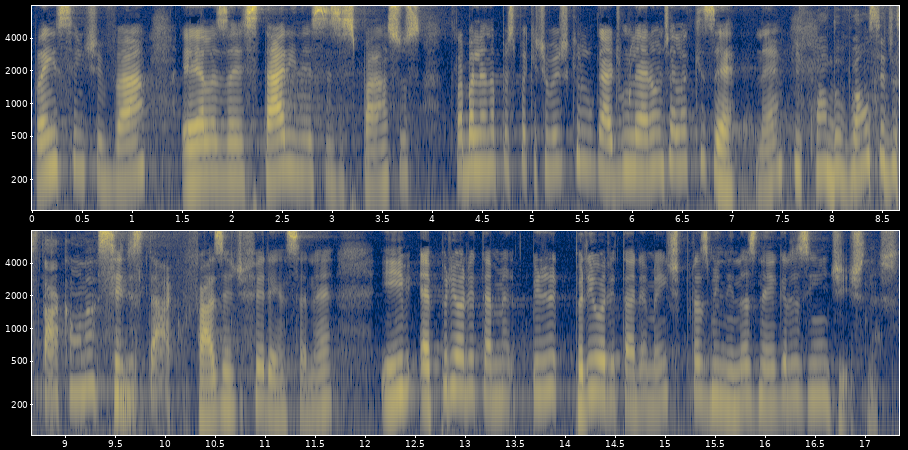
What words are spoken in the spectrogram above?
para incentivar elas a estarem nesses espaços, trabalhando a perspectiva de que o lugar de mulher é onde ela quiser, né? E quando vão se destacam, né? Se destacam, fazem a diferença, né? E é prioritariamente, prioritariamente para as meninas negras e indígenas.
